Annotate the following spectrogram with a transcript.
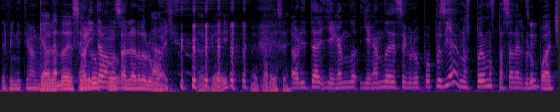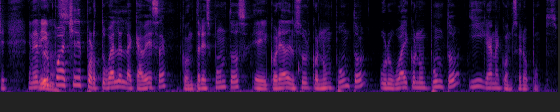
Definitivamente. Que hablando de ese Ahorita grupo- vamos a hablar de Uruguay. Ah, ok, me parece. Ahorita llegando, llegando a ese grupo, pues ya nos podemos pasar al grupo H. En el Dinos. grupo H, Portugal a la cabeza con tres puntos, eh, Corea del Sur con un punto, Uruguay con un punto y Ghana con cero puntos.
